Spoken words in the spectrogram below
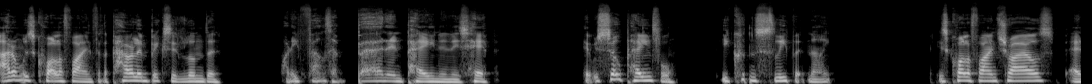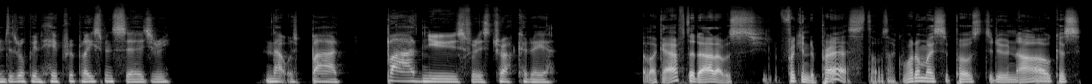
Aron was qualifying for the Paralympics in London when he felt a burning pain in his hip. It was so painful, he couldn't sleep at night. His qualifying trials ended up in hip replacement surgery. And that was bad, bad news for his track career. Like after that, I was freaking depressed. I was like, what am I supposed to do now? Because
